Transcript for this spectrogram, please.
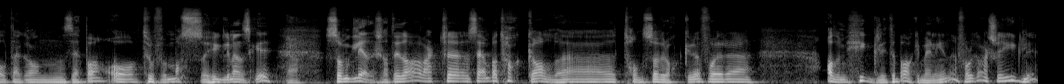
alt jeg kan se på. Og truffet masse hyggelige mennesker Ja. som gleder seg til i dag. Vært, eh, så jeg må bare takke alle tons of rockere for eh, alle de hyggelige tilbakemeldingene. Folk har vært så hyggelige.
